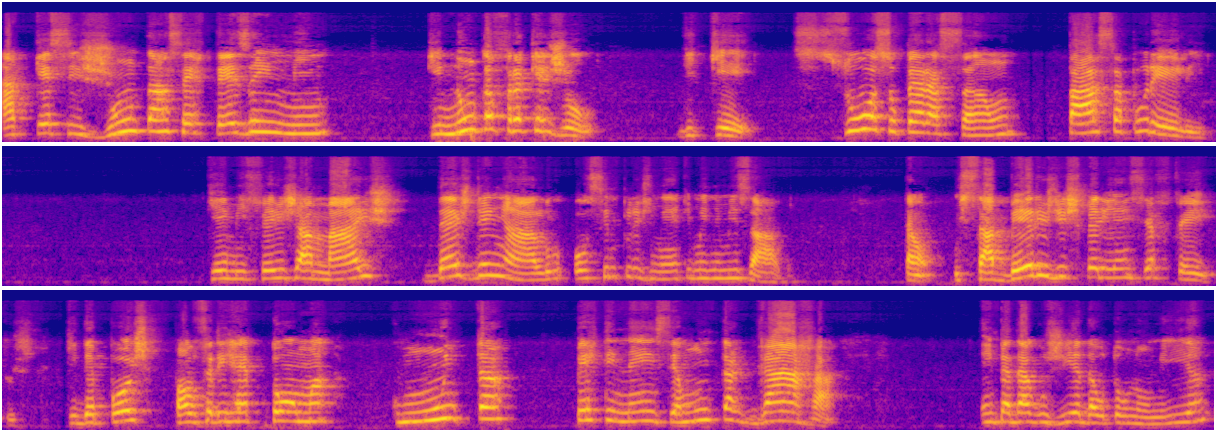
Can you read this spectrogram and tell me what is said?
a que se junta a certeza em mim, que nunca fraquejou, de que sua superação passa por ele, que me fez jamais desdenhá-lo ou simplesmente minimizá-lo. Então, os saberes de experiência feitos, que depois Paulo Freire retoma com muita pertinência, muita garra, em pedagogia da autonomia,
